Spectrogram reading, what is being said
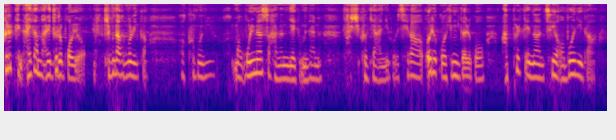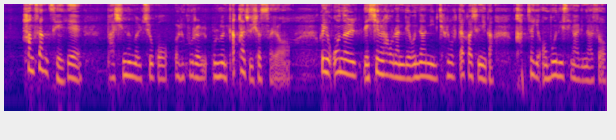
그렇게 나이가 많이 들어 보여. 기분 나빠 보니까 어, 그분이 막 울면서 하는 얘기 뭐냐면 사실 그게 아니고 제가 어렵고 힘들고 아플 때는 제 어머니가 항상 제게 맛있는 걸 주고 얼굴을 울면 닦아주셨어요. 그리고 오늘 내싱을 하고 났는데 원장님이 제 얼굴 닦아주니까 갑자기 어머니 생각이 나서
